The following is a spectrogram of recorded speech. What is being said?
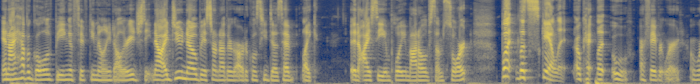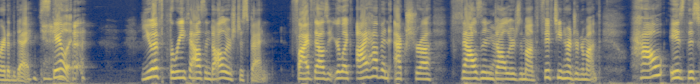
And I have a goal of being a $50 million agency. Now, I do know based on other articles, he does have like an IC employee model of some sort, but let's scale it. Okay. Let, ooh, our favorite word, our word of the day, scale it. you have $3,000 to spend. 5000 you're like i have an extra $1000 a month 1500 a month how is this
